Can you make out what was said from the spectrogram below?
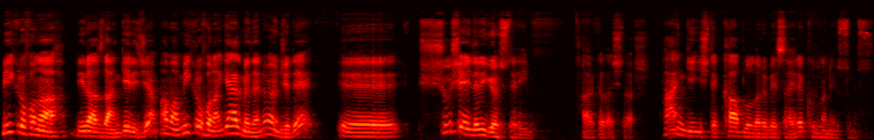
Mikrofona birazdan geleceğim ama mikrofona gelmeden önce de e, şu şeyleri göstereyim arkadaşlar. Hangi işte kabloları vesaire kullanıyorsunuz.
